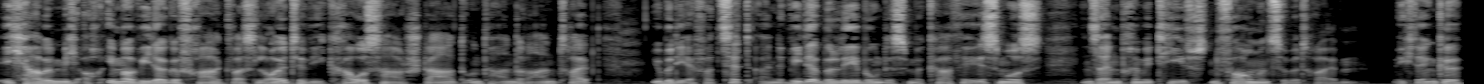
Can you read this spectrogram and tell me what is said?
ich habe mich auch immer wieder gefragt, was Leute wie Kraushaar Staat unter anderem antreibt, über die FAZ eine Wiederbelebung des McCarthyismus in seinen primitivsten Formen zu betreiben. Ich denke,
